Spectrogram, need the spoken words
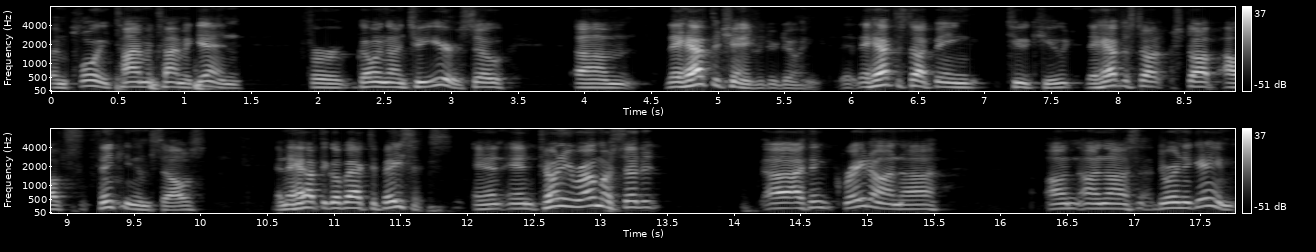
employed time and time again for going on two years. So um, they have to change what they're doing. They have to stop being too cute. They have to start stop out thinking themselves, and they have to go back to basics. And and Tony Romo said it, uh, I think, great on. Uh, on on uh, during the game.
